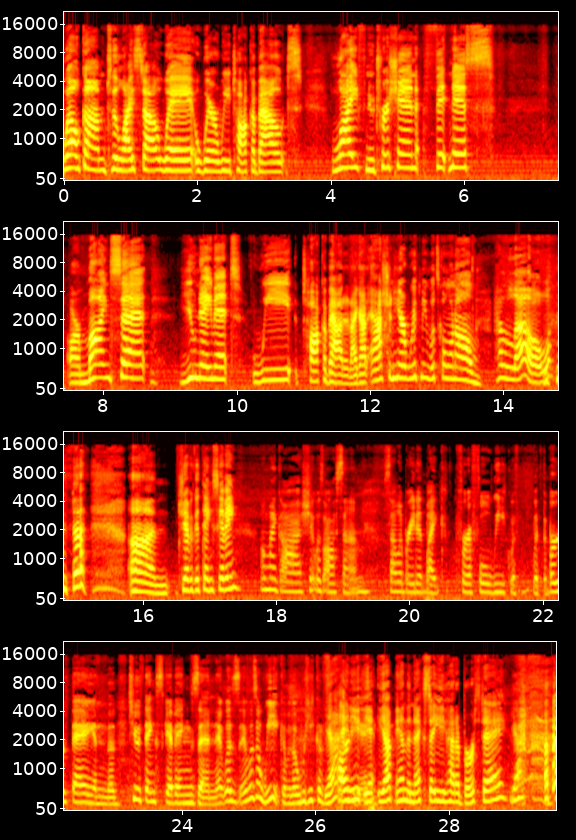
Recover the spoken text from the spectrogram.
Welcome to the Lifestyle Way, where we talk about life, nutrition, fitness, our mindset, you name it. We talk about it. I got Ashton here with me. What's going on? Hello. Um, did you have a good Thanksgiving? oh my gosh, it was awesome. Celebrated like for a full week with with the birthday and the two Thanksgivings, and it was it was a week. It was a week of Yeah, and you, partying. yep. And the next day you had a birthday. yeah.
